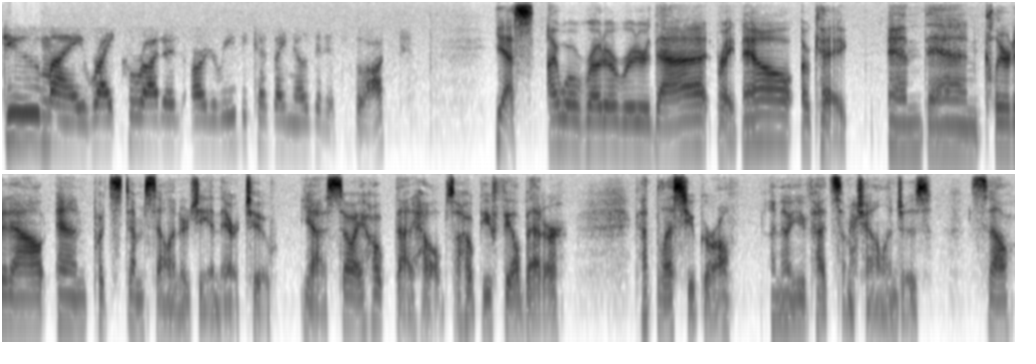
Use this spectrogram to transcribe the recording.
do my right carotid artery because I know that it's blocked? Yes, I will roto-rooter that right now. Okay, and then cleared it out and put stem cell energy in there too. Yeah, so I hope that helps. I hope you feel better. God bless you, girl. I know you've had some challenges. So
